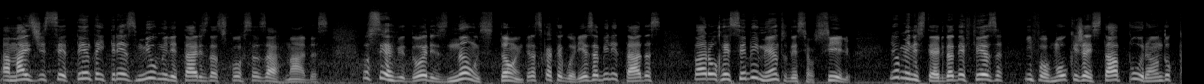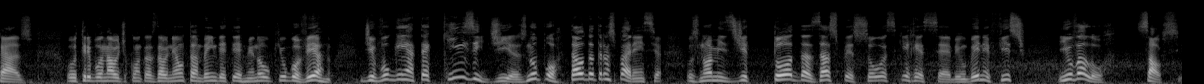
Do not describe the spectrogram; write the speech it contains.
a mais de 73 mil militares das Forças Armadas. Os servidores não estão entre as categorias habilitadas para o recebimento desse auxílio. E o Ministério da Defesa informou que já está apurando o caso. O Tribunal de Contas da União também determinou que o governo divulgue em até 15 dias no portal da transparência os nomes de todas as pessoas que recebem o benefício e o valor. Salce.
